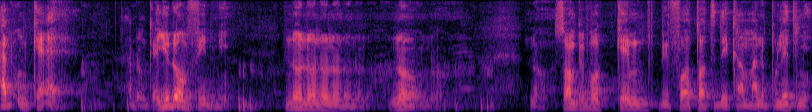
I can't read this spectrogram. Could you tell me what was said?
I don't care. I don't care. You don't feed me. No, no, no, no, no, no, no, no, no. Some people came before thought they can manipulate me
